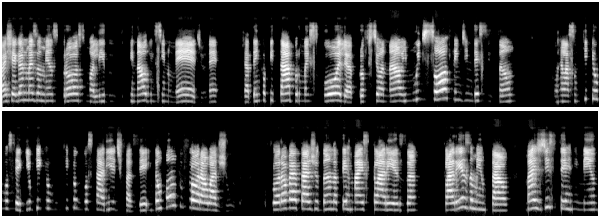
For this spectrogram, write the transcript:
Vai chegando mais ou menos próximo ali do, do final do ensino médio, né? Já tem que optar por uma escolha profissional e muitos sofrem de indecisão com relação ao que, que eu vou seguir, o que, que, eu, o que, que eu gostaria de fazer. Então, como que o floral ajuda? O floral vai estar ajudando a ter mais clareza, clareza mental, mais discernimento.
